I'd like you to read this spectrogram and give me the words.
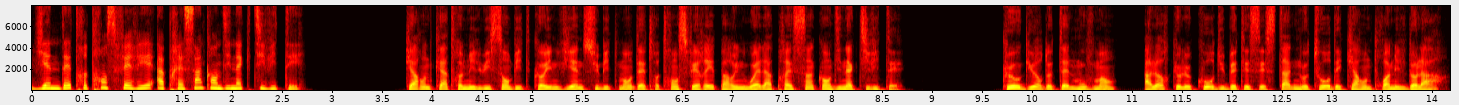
viennent d'être transférés après 5 ans d'inactivité. 44 800 bitcoins viennent subitement d'être transférés par une well après 5 ans d'inactivité. Que augure de tels mouvements, alors que le cours du BTC stagne autour des 43 000 dollars?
